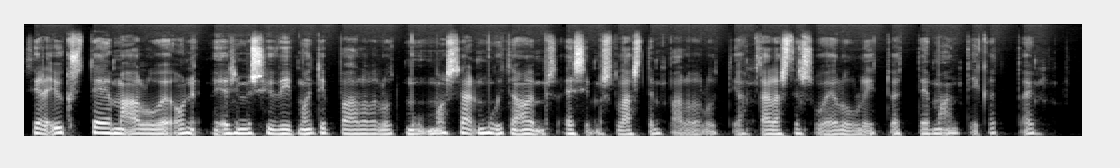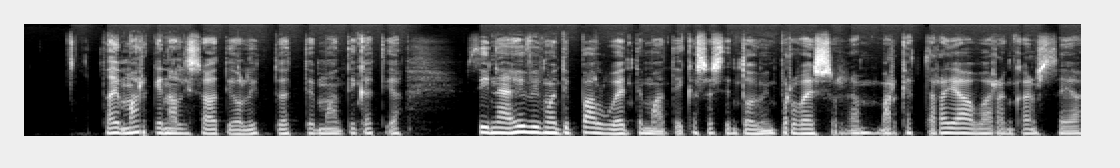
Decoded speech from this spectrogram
siellä yksi teema-alue on esimerkiksi hyvinvointipalvelut, muun muassa muita on esimerkiksi lastenpalvelut ja tai lastensuojeluun liittyvät tematiikat tai tai marginalisaatioon liittyvät tematiikat. Ja siinä hyvinvointipalvelujen tematiikassa sitten toimin professorina Marketta Rajavaaran kanssa ja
